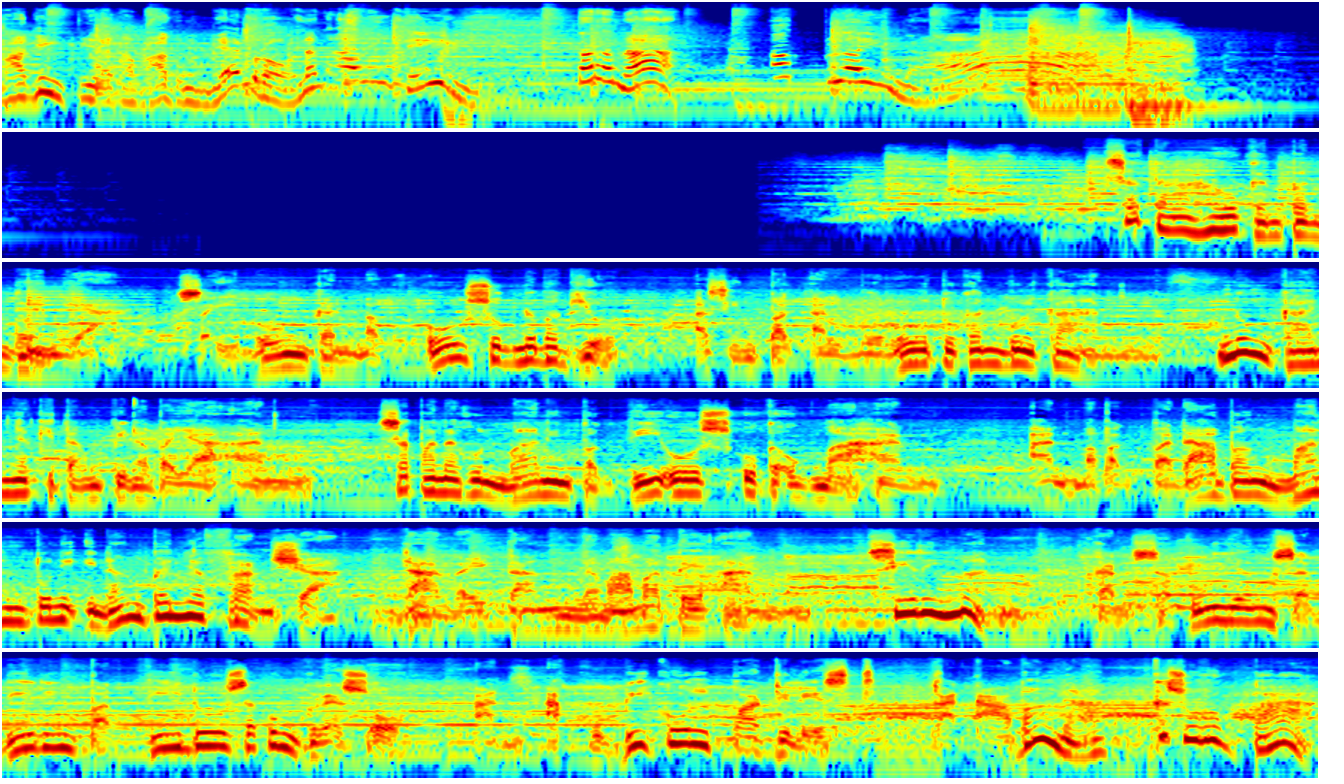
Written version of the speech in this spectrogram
maging pinakabagong miyembro ng aming team. Tara na! Apply na! Sa tahaw kan pandemya, sa ibong kan mag-usog na bagyo, asin pag-alburuto kan bulkan, nung kanya kitang pinabayaan, sa panahon manin pagtios o kaugmahan, an mapagpadabang manto ni Inang Peña Francia, danay tang namamatean. Siring man, kan sa tuyang sa diring partido sa Kongreso, an Ako Bicol Party List, katabang na kasurug pa.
